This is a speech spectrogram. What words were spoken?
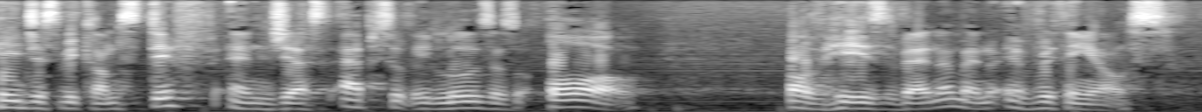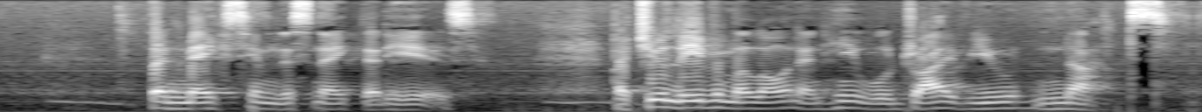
He just becomes stiff and just absolutely loses all of his venom and everything else that makes him the snake that he is. But you leave him alone and he will drive you nuts.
